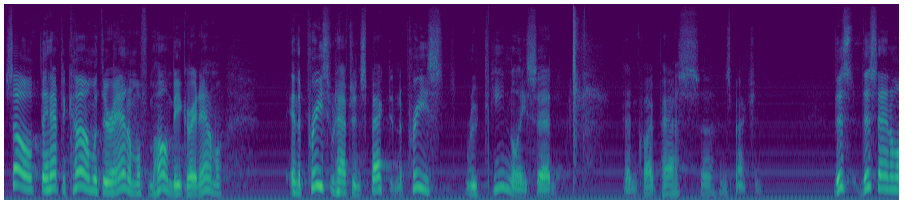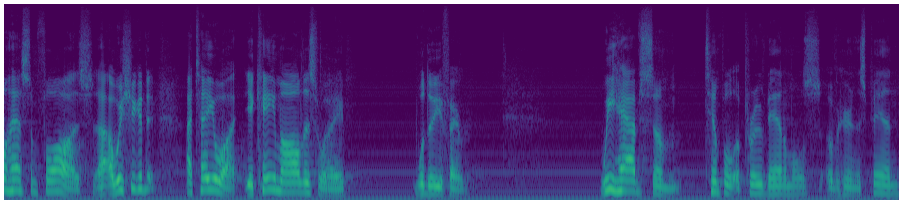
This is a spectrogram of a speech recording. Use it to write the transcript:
So they'd have to come with their animal from home, be a great animal, and the priest would have to inspect it. And the priest routinely said, doesn't quite pass uh, inspection. This, this animal has some flaws. I wish you could. I tell you what, you came all this way. We'll do you a favor. We have some temple approved animals over here in this pen.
